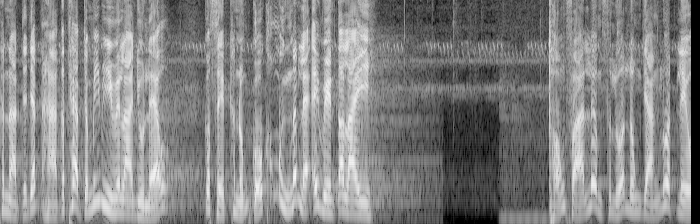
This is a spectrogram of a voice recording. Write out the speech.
ขนาดจะยัดหาก็แทบจะไม่มีเวลาอยู่แล้ว ก็เศษขนมโกของมึงนั่นแหละไอ้เวรตะไลท้องฟ้าเริ่มสลัวลงอย่างรวดเร็ว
